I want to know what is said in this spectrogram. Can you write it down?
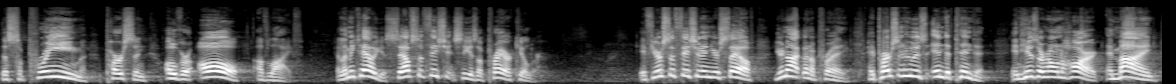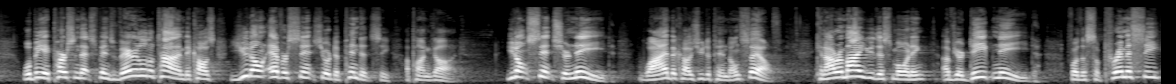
the supreme person over all of life? And let me tell you, self sufficiency is a prayer killer. If you're sufficient in yourself, you're not going to pray. A person who is independent in his or her own heart and mind will be a person that spends very little time because you don't ever sense your dependency upon God. You don't sense your need. Why? Because you depend on self. Can I remind you this morning of your deep need for the supremacy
